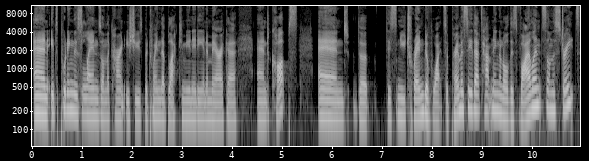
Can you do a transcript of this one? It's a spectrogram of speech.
And it's putting this lens on the current issues between the black community in America and cops and the this new trend of white supremacy that's happening and all this violence on the streets.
